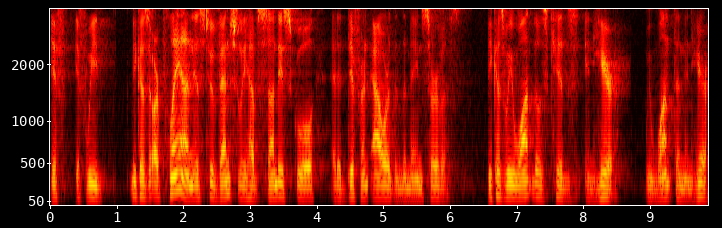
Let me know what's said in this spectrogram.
if, if we Because our plan is to eventually have Sunday school at a different hour than the main service. Because we want those kids in here. We want them in here.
